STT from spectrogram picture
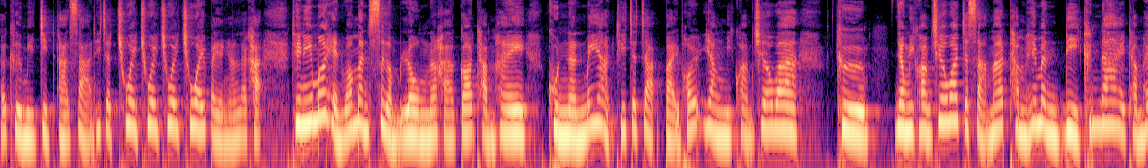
ก็คือมีจิตอาสาที่จะช่วยช่วยช่วยช่วยไปอย่างนั้นแหละค่ะ ทีนี้เมื่อเห็นว่ามันเสื่อมลงนะคะ ก็ทำให้คุณนั้นไม่อยากที่จะจากไป เพราะยังมีความเชื่อว่าคือยังมีความเชื่อว่าจะสามารถทำให้มันดีขึ้นได้ทำให้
